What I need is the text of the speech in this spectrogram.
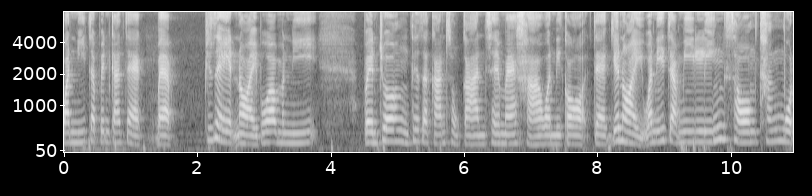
วันนี้จะเป็นการแจกแบบพิเศษหน่อย เพราะว่าวันนี้เป็นช่วงเทศกาลสงการใช่ไหมคะ วันนี้ก็แจกเยอะหน่อย วันนี้จะมีลิงก์ซองทั้งหมด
